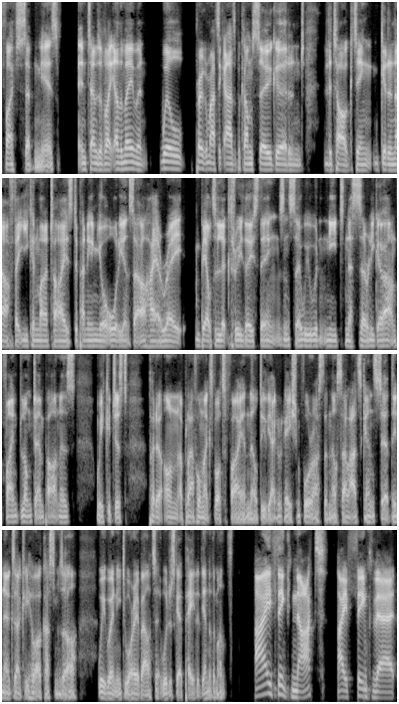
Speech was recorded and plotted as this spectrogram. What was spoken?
five to seven years? In terms of like at the moment, will programmatic ads become so good and the targeting good enough that you can monetize depending on your audience at a higher rate and be able to look through those things. And so we wouldn't need to necessarily go out and find long term partners. We could just put it on a platform like Spotify and they'll do the aggregation for us. Then they'll sell ads against it. They know exactly who our customers are. We won't need to worry about it. We'll just get paid at the end of the month. I think not. I think that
